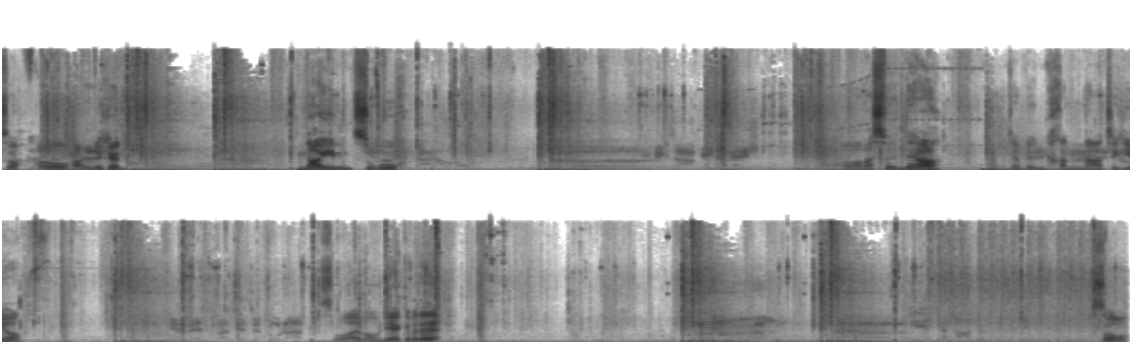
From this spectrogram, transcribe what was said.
So, oh, Hallöchen. Nein, zu hoch. Oh, was will denn der? Der blöden Granate hier. So, einmal um die Ecke, bitte. So,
